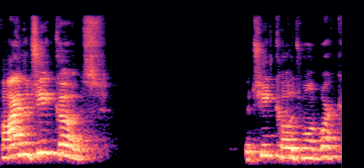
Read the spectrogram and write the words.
Find the cheat codes. The cheat codes won't work.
